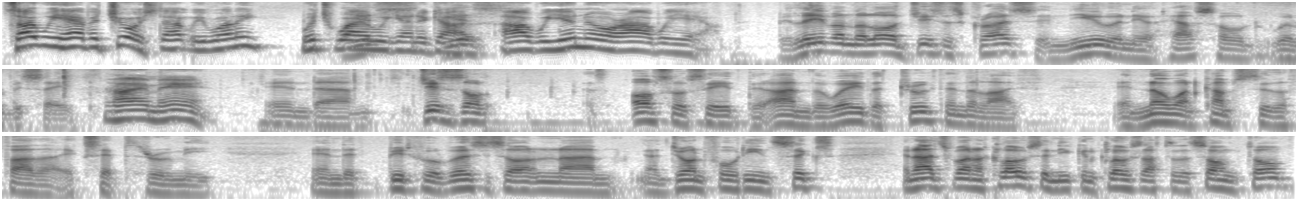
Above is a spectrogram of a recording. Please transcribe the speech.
So we have a choice, don't we, Willie? Which way are we going to go? yes. Are we in or are we out? Believe on the Lord Jesus Christ, and you and your household will be saved. Amen. And um, Jesus also said that I'm the way, the truth, and the life, and no one comes to the Father except through me. And that beautiful verse is on um, uh, John 14 6. And I just want to close, and you can close after the song, Tom,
